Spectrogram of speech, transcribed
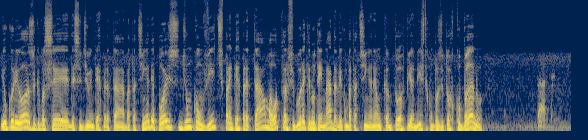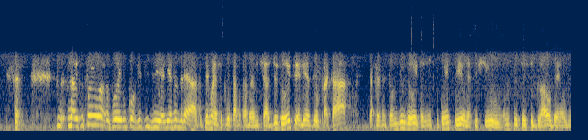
E o curioso que você decidiu interpretar Batatinha depois de um convite para interpretar uma outra figura que não tem nada a ver com Batatinha, né? Um cantor, pianista, compositor cubano. Exato. Não, isso foi, foi um convite de Elias Andreato. Teve uma época que eu estava trabalhando no Teatro 18, e Elias veio para cá, se apresentou no 18, a gente se conheceu, ele assistiu, não sei se esse Glauber, algum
